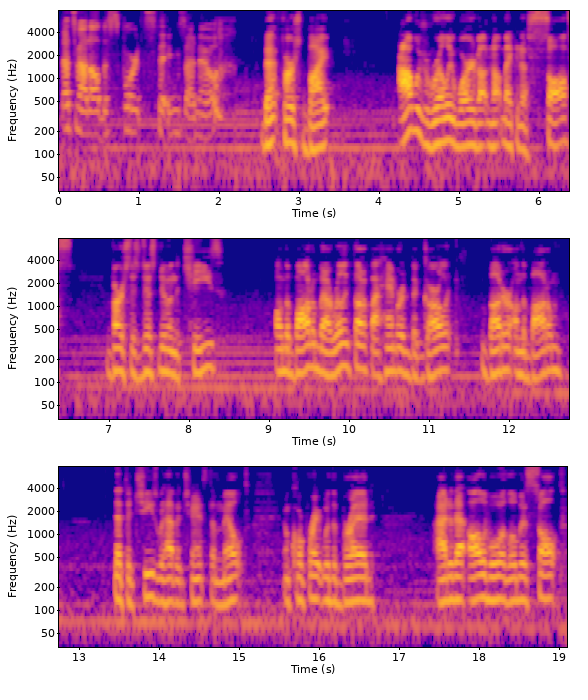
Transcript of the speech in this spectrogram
That's about all the sports things I know. that first bite, I was really worried about not making a sauce versus just doing the cheese on the bottom, but I really thought if I hammered the garlic butter on the bottom, that the cheese would have a chance to melt, incorporate with the bread. Added that olive oil, a little bit of salt.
